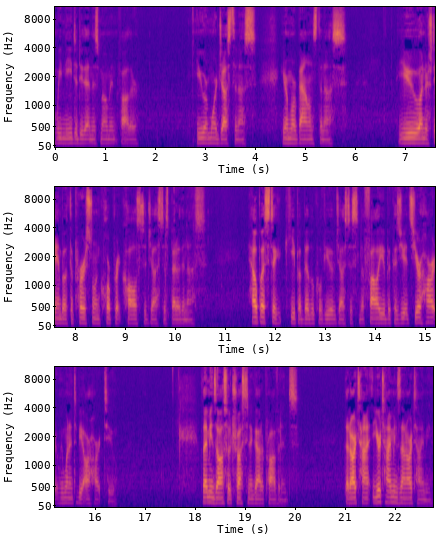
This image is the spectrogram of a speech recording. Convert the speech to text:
we need to do that in this moment, Father. You are more just than us. You are more balanced than us. You understand both the personal and corporate calls to justice better than us. Help us to keep a biblical view of justice and to follow you because you, it's your heart. We want it to be our heart too. But that means also trusting a God of providence. That our time, your timing is not our timing.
